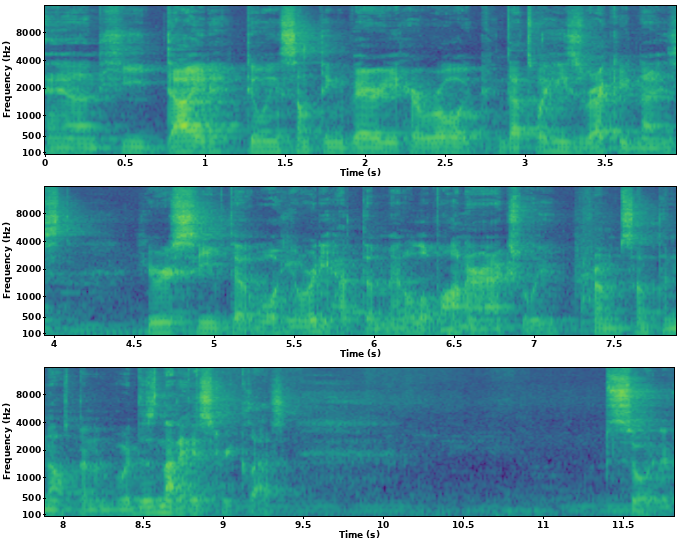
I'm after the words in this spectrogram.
And he died doing something very heroic. That's why he's recognized. He received, a, well, he already had the Medal of Honor actually from something else, but this is not a history class. Sort of.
